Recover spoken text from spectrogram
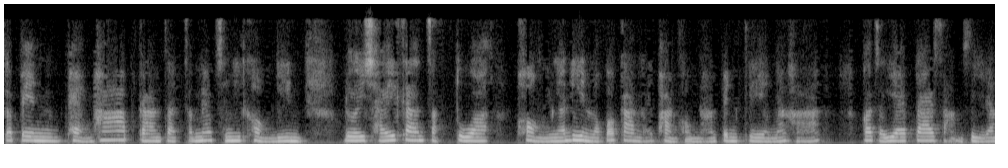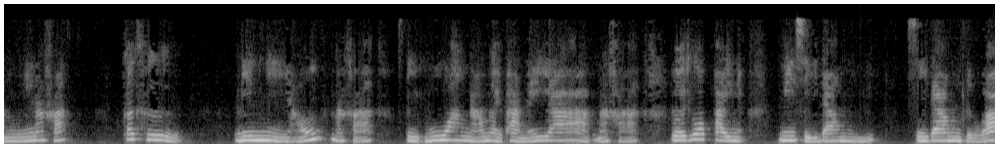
จะเป็นแผนภาพการจัดจำแนกชนิดของดิน โดยใช้การจับตัวของเนื้อดินแล้วก็การไหลผ่านของน้ำเป็นเกณฑ์นะคะ ก็จะแยกได้ 3 สีดังนี้นะคะ ก็คือดินเหนียวนะคะสีม่วงน้ำไหลผ่านได้ยากนะคะ โดยทั่วไปเนี่ยมีสีดำสีดำหรือว่า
